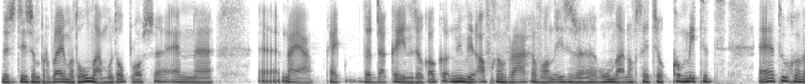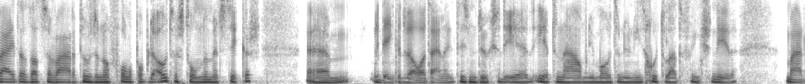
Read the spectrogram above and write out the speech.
Dus het is een probleem wat Honda moet oplossen. En eh, eh, nou ja, kijk, da- daar kun je natuurlijk ook nu weer af gaan vragen van is er, eh, Honda nog steeds zo committed, hè, toegewijd als dat ze waren toen ze nog volop op de auto stonden met stickers. Ehm, ik denk het wel uiteindelijk. Het is natuurlijk eer, de eer te na om die motor nu niet goed te laten functioneren. Maar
